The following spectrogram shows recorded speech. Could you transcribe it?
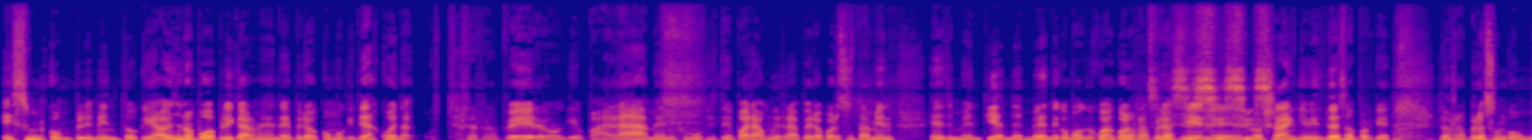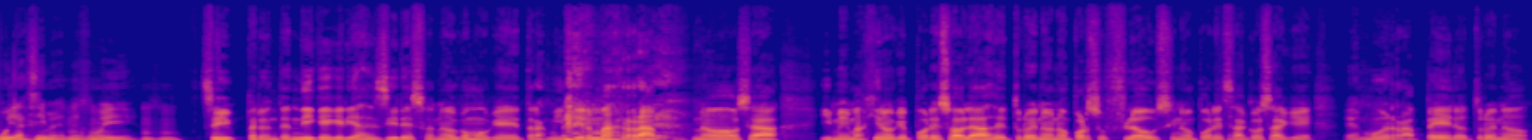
es un complemento que a veces no puedo explicarme, ¿entendés? Pero como que te das cuenta, usted es rapero, como que pará, es como que te para muy rapero. Por eso también, ¿me entiendes? ¿Me Como que juegan con los raperos así en, los yankees, ¿viste? Eso, porque los raperos son como muy así, ¿me muy... Sí, pero entendí que querías decir eso, ¿no? Como que transmitir más rap, ¿no? O sea, y me imagino que por eso hablabas de Trueno, no por su flow, sino por esa cosa que es muy rapero. Trueno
